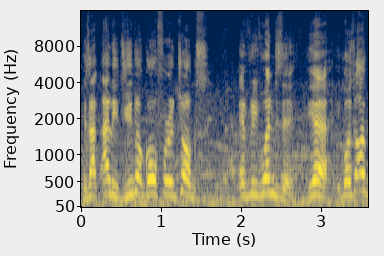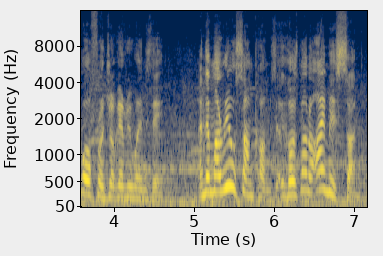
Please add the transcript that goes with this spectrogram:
He's like, Ali, do you not go for a jogs every Wednesday? Yeah. He goes, I go for a jog every Wednesday. And then my real son comes. He goes, No, no, I'm his son.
